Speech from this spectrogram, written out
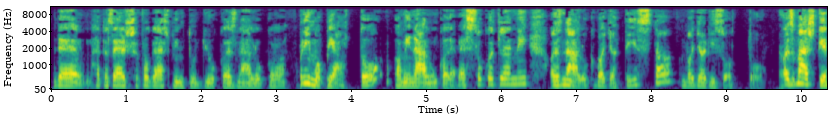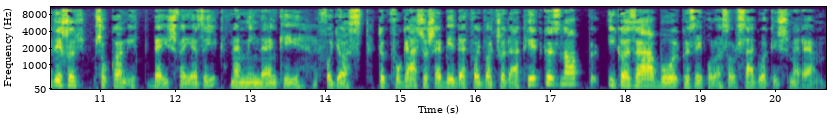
de hát az első fogás, mint tudjuk, az náluk a primo piatto, ami nálunk a leves szokott lenni, az náluk vagy a tészta, vagy a risotto. Az más kérdés, hogy sokan itt be is fejezik, nem mindenki fogyaszt többfogásos ebédet vagy vacsorát hétköznap, igazából Közép-Olaszországot ismerem.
